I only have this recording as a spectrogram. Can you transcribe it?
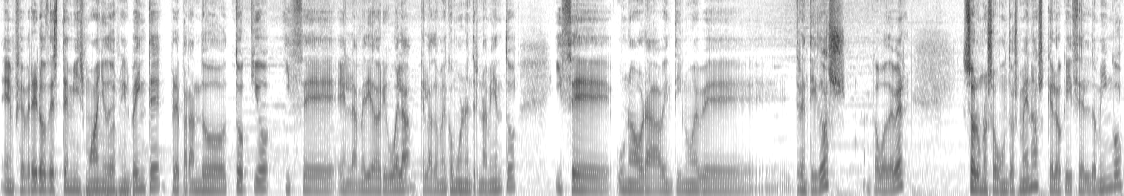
En febrero de este mismo año 2020, preparando Tokio, hice en la media de Orihuela, que la tomé como un entrenamiento, hice una hora 29.32, acabo de ver, solo unos segundos menos que lo que hice el domingo.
